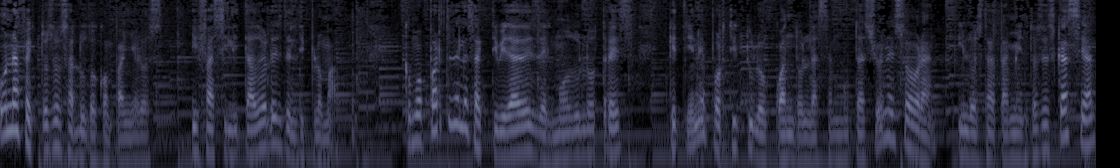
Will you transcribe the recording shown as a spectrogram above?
Un afectuoso saludo compañeros y facilitadores del diplomado. Como parte de las actividades del módulo 3, que tiene por título Cuando las mutaciones sobran y los tratamientos escasean,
